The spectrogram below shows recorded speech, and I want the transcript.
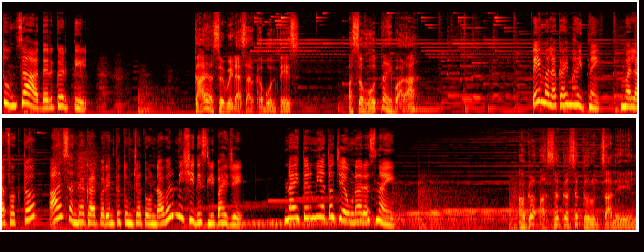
तुमचा आदर करतील. काय असं वेड्यासारखं बोलतेस? असं होत नाही बाळा. ते मला काही माहीत नाही. मला फक्त आज संध्याकाळपर्यंत तुमच्या तोंडावर मिशी दिसली पाहिजे. नाहीतर मी आता जेवणारच नाही. अगं असं कसं करून चालेल?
